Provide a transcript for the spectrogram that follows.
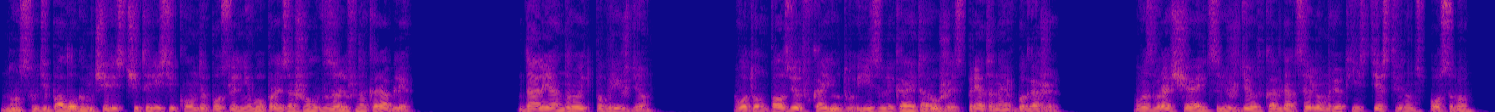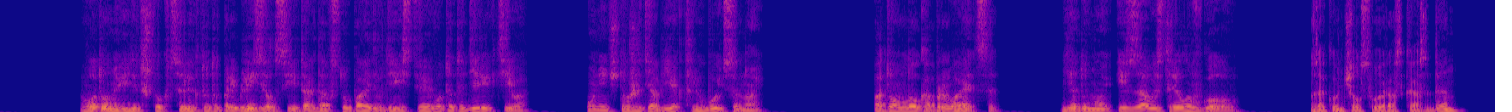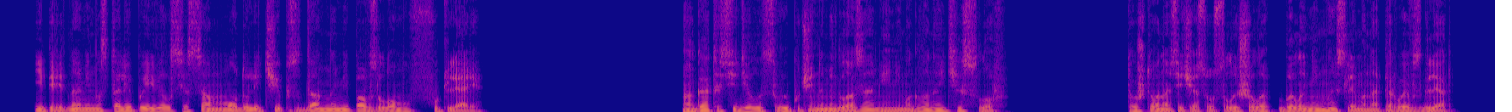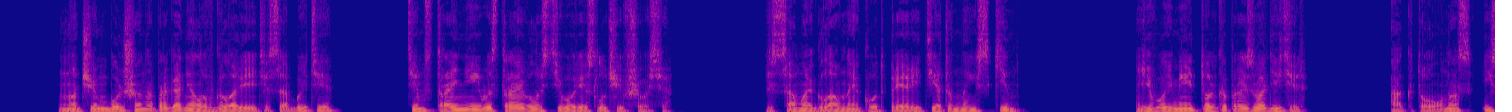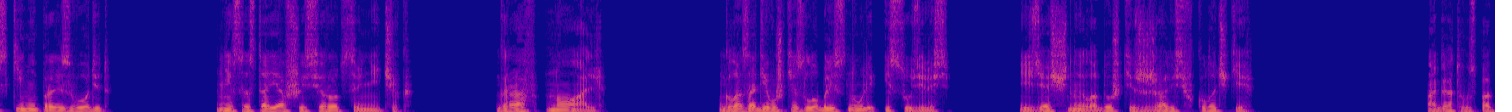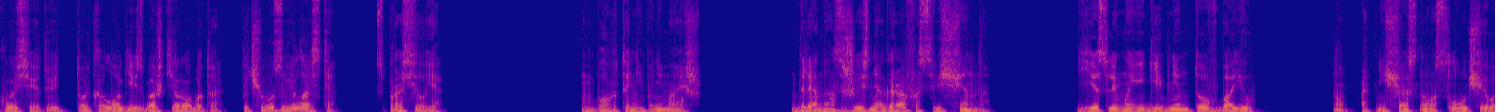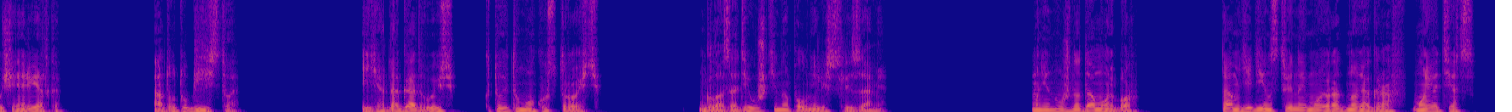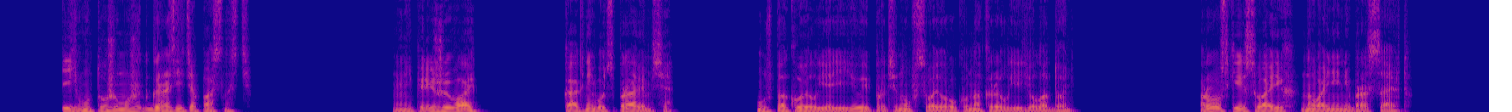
Но, судя по логам, через 4 секунды после него произошел взрыв на корабле. Далее андроид поврежден. Вот он ползет в каюту и извлекает оружие, спрятанное в багаже. Возвращается и ждет, когда цель умрет естественным способом. Вот он видит, что к цели кто-то приблизился, и тогда вступает в действие вот эта директива. уничтожить объект любой ценой. Потом лог обрывается, я думаю, из-за выстрела в голову. Закончил свой рассказ Дэн, и перед нами на столе появился сам модуль и чип с данными по взлому в футляре. Агата сидела с выпученными глазами и не могла найти слов. То, что она сейчас услышала, было немыслимо на первый взгляд. Но чем больше она прогоняла в голове эти события, тем стройнее выстраивалась теория случившегося. И самое главное, код приоритета на Искин. Его имеет только производитель. А кто у нас Искины производит? Несостоявшийся родственничек. Граф Ноаль. Глаза девушки зло блеснули и сузились. Изящные ладошки сжались в кулачки. «Агата, успокойся, это ведь только логи из башки робота. Ты чего завелась-то?» — спросил я. «Бор, ты не понимаешь. Для нас жизнь Аграфа священна. Если мы и гибнем, то в бою. Ну, от несчастного случая очень редко. А тут убийство. И я догадываюсь, кто это мог устроить». Глаза девушки наполнились слезами. «Мне нужно домой, Бор. Там единственный мой родной Аграф, мой отец. И ему тоже может грозить опасность. «Не переживай. Как-нибудь справимся». Успокоил я ее и, протянув свою руку, накрыл ее ладонь. «Русские своих на войне не бросают».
